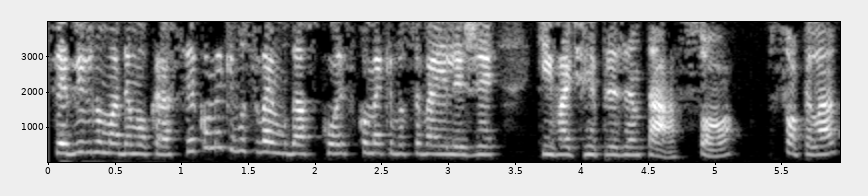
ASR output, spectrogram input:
você vive numa democracia, como é que você vai mudar as coisas? Como é que você vai eleger quem vai te representar? Só só pela,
